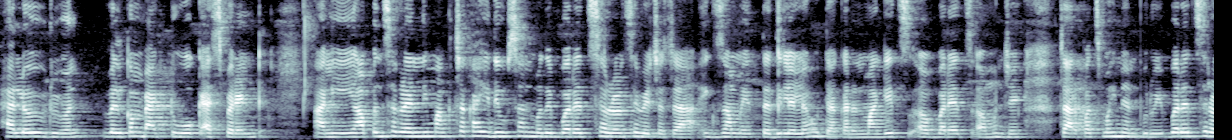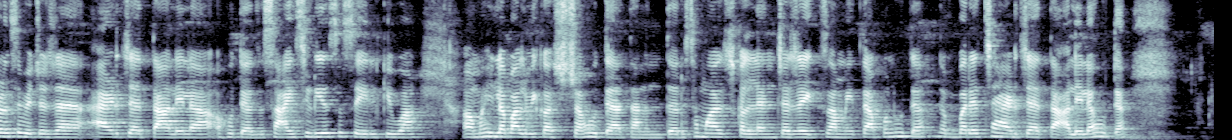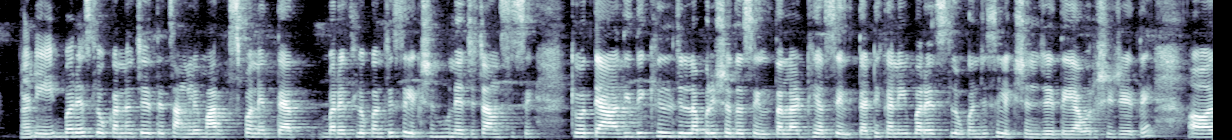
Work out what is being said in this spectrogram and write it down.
Hello everyone welcome back to woke aspirant आणि आपण सगळ्यांनी मागच्या काही दिवसांमध्ये बऱ्याच सरळ सेवेच्या ज्या एक्झाम आहेत त्या दिलेल्या होत्या. कारण मागेच बऱ्याच म्हणजे चार पाच महिन्यांपूर्वी बऱ्याच सरळ सेवेच्या ज्या ॲड ज्या त्या आलेल्या होत्या जसं आय सी डी एस असेल किंवा महिला बालविकासच्या होत्या त्यानंतर समाज कल्याणच्या ज्या एक्झाम आहेत त्या पण होत्या. त्या बऱ्याचशा ॲड ज्या आहेत त्या आलेल्या होत्या. आणि बऱ्याच लोकांना जे ते चांगले मार्क्स पण आहेत त्यात बऱ्याच लोकांचे सिलेक्शन होण्याचे चान्सेस आहे किंवा त्याआधी देखील जिल्हा परिषद असेल तलाठी असेल त्या ठिकाणी बऱ्याच लोकांचे सिलेक्शन जे येते यावर्षी जे येते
